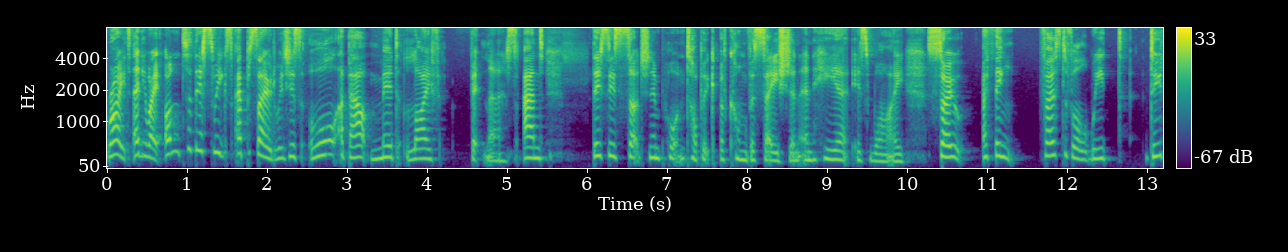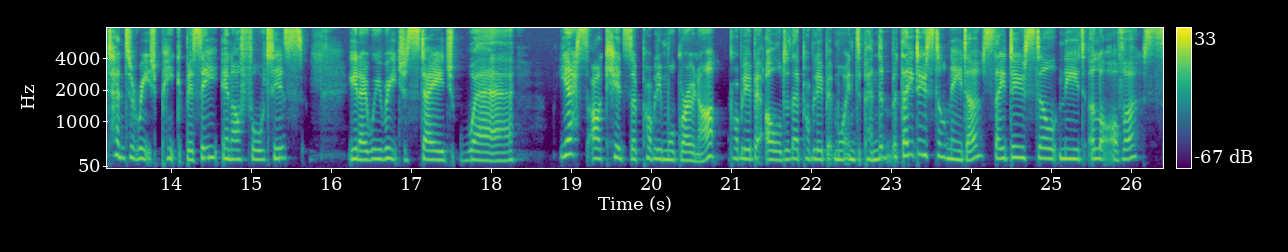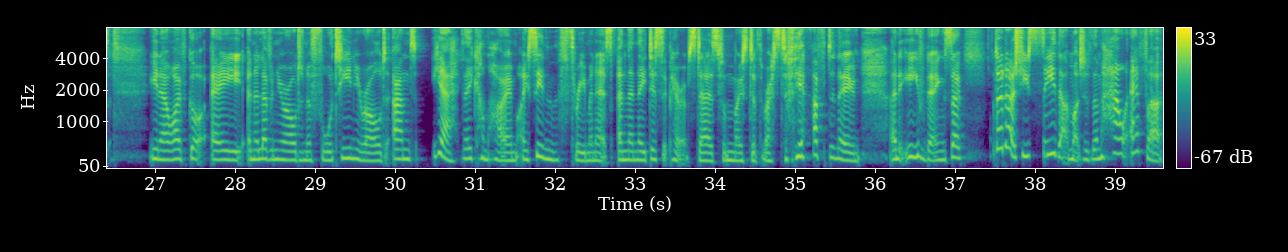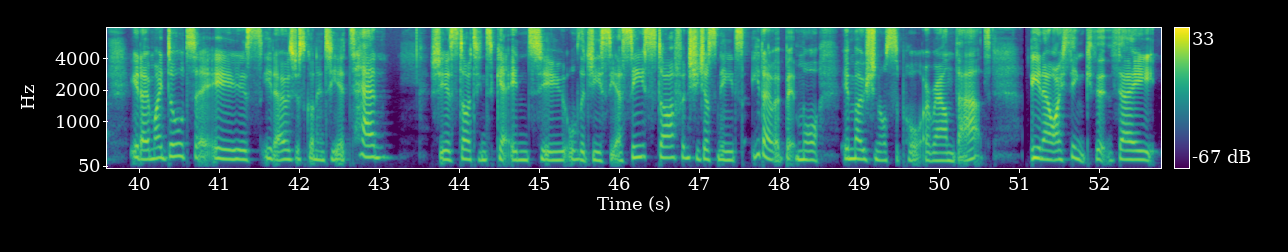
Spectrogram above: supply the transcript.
Right, anyway, on to this week's episode, which is all about midlife fitness. And this is such an important topic of conversation, and here is why. So, I think, first of all, we do tend to reach peak busy in our 40s. You know, we reach a stage where, yes, our kids are probably more grown up, probably a bit older, they're probably a bit more independent, but they do still need us. They do still need a lot of us. You know, I've got a an 11 year old and a 14 year old, and yeah, they come home. I see them three minutes, and then they disappear upstairs for most of the rest of the afternoon and evening. So I don't actually see that much of them. However, you know, my daughter is, you know, has just gone into year 10 she is starting to get into all the GCSE stuff and she just needs, you know, a bit more emotional support around that. You know, I think that they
